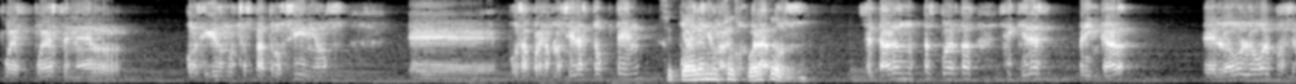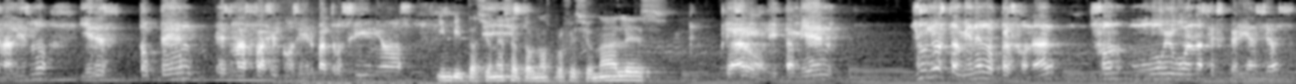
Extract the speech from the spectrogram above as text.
pues puedes tener consigues muchos patrocinios. Eh, o sea, por ejemplo, si eres top 10, se te abren muchas puertas. Se te abren muchas puertas. Si quieres brincar eh, luego, luego al profesionalismo y eres top 10, es más fácil conseguir patrocinios. Invitaciones y, a torneos profesionales. Claro, y también, juniors también en lo personal son muy buenas experiencias,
